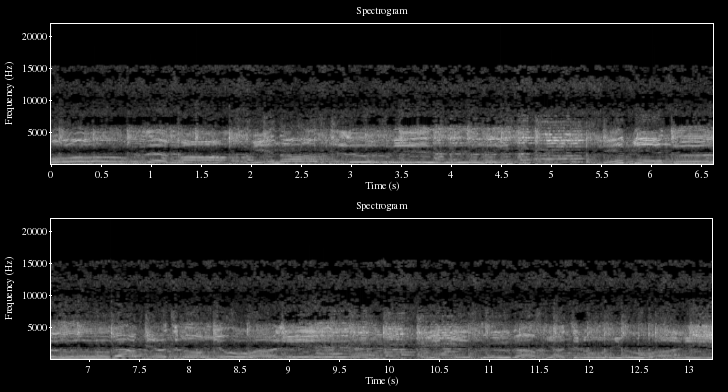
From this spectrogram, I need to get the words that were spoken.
မိုးစက်မှာမြင်သာဖြစ်လို့နေလေပြေသူကပြကျွန်တော်မျိုးပါလေလေပြေသူကပြကျွန်တော်မျိုးပါလေ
